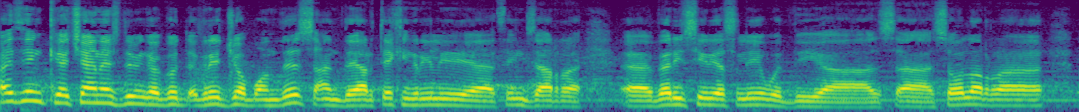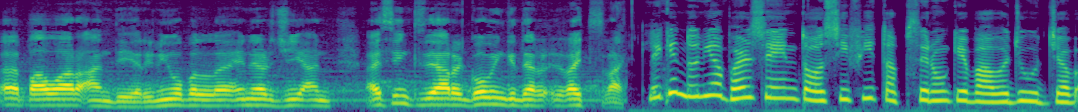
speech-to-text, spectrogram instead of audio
I think China is doing a good, a great job on this, and they are taking really uh, things are uh, very seriously with the uh, uh, solar uh, uh, power and the renewable energy, and I think they are going in the right track. لیکن دنیا بھر سے ان توصیفی تبصروں کے باوجود جب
